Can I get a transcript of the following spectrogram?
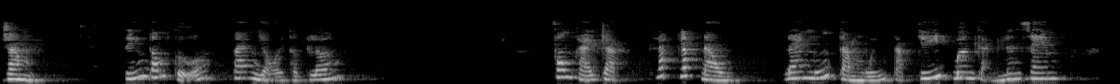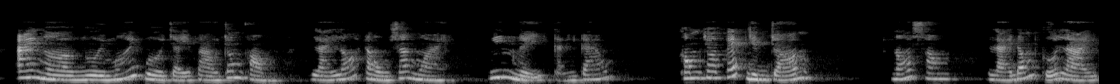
Rầm, tiếng đóng cửa vang dội thật lớn. Phong Khải Trạch lắc lắc đầu, đang muốn cầm quyển tạp chí bên cạnh lên xem. Ai ngờ người mới vừa chạy vào trong phòng lại ló đầu ra ngoài, nghiêm nghị cảnh cáo. Không cho phép nhìn trộm. Nói xong, lại đóng cửa lại.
